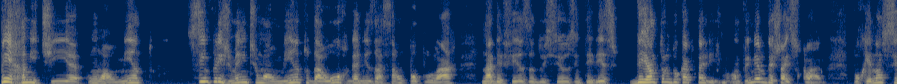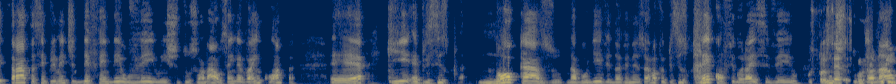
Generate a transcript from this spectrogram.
permitia um aumento, simplesmente um aumento da organização popular na defesa dos seus interesses dentro do capitalismo. Vamos primeiro deixar isso claro, porque não se trata simplesmente de defender o veio institucional sem levar em conta é, que é preciso. No caso da Bolívia e da Venezuela, foi preciso reconfigurar esse veio Os processos institucional,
